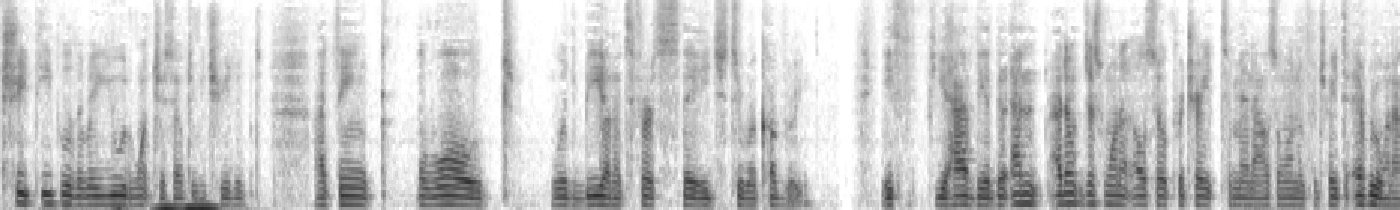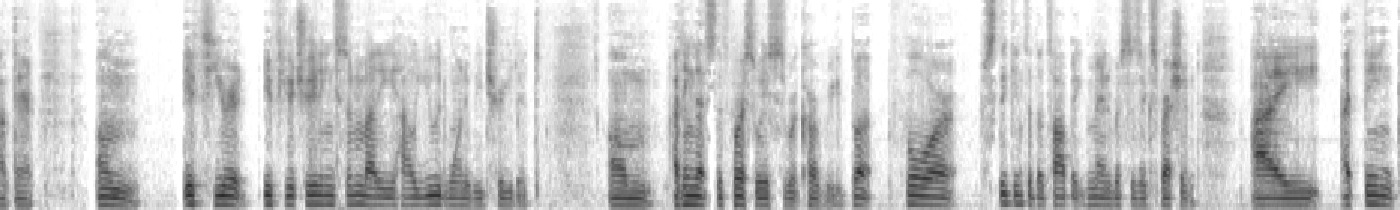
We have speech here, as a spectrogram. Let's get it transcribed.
treat people the way you would want yourself to be treated, I think the world would be on its first stage to recovery. If you have the ability, and I don't just want to also portray to men, I also want to portray to everyone out there. Um, if you're if you're treating somebody how you would want to be treated, um, I think that's the first way to recovery. But for sticking to the topic, men versus expression, I I think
